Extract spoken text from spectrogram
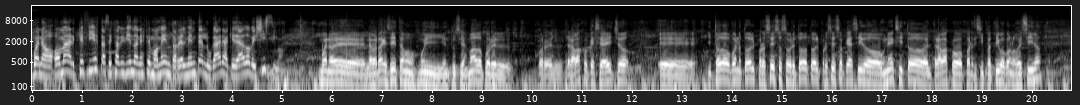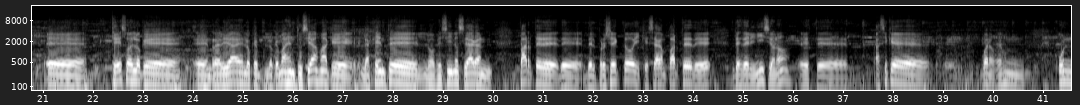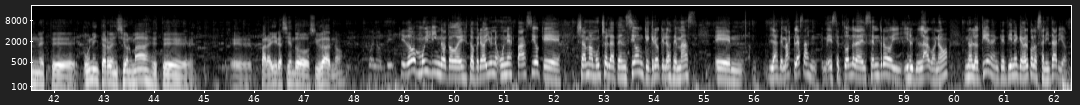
Bueno, Omar, ¿qué fiesta se está viviendo en este momento? Realmente el lugar ha quedado bellísimo. Bueno, eh, la verdad que sí, estamos muy entusiasmados por el, por el trabajo que se ha hecho eh, y todo, bueno, todo el proceso, sobre todo todo el proceso que ha sido un éxito, el trabajo participativo con los vecinos, eh, que eso es lo que en realidad es lo que, lo que más entusiasma, que la gente, los vecinos se hagan parte del proyecto y que se hagan parte de, desde el inicio, ¿no? Este, así que, eh, bueno, es un, este, una intervención más este, eh, para ir haciendo ciudad, ¿no? Bueno, quedó muy lindo todo esto, pero hay un espacio que llama mucho la atención, que creo que los demás, eh, las demás plazas, exceptuando la del centro y, el lago, ¿no? No lo tienen, que tiene que ver con los sanitarios.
